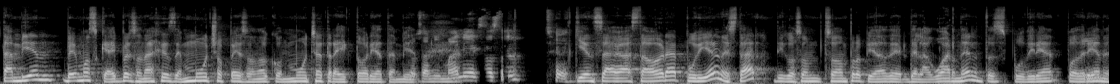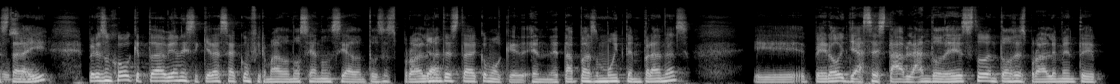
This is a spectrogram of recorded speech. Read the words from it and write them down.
también vemos que hay personajes de mucho peso, ¿no? Con mucha trayectoria también. Los Animaniacs no están. Quién sabe, hasta ahora pudieran estar. Digo, son, son propiedad de, la Warner, entonces podrían, podrían pues estar ahí. Pero es un juego que todavía ni siquiera se ha confirmado, no se ha anunciado. Entonces probablemente está como que en etapas muy tempranas. Eh, pero ya se está hablando de esto. Entonces probablemente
